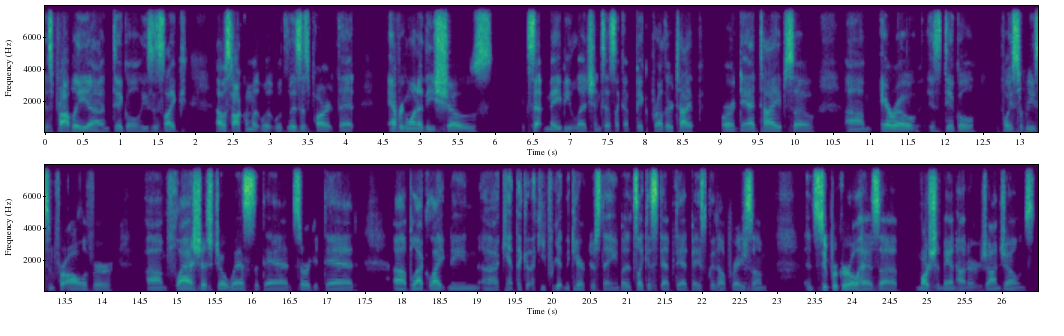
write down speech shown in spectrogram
is probably uh, Diggle. He's just like I was talking with, with with Liz's part that every one of these shows, except maybe Legends, has like a big brother type or a dad type. So um, Arrow is Diggle, voice of reason for Oliver. Um, Flash as Joe West, the dad, surrogate dad. Uh, Black Lightning, uh, I can't think. Of, I keep forgetting the character's name, but it's like his stepdad basically to help raise him. And Supergirl has uh, Martian Manhunter, John Jones.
